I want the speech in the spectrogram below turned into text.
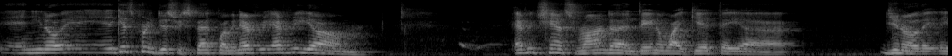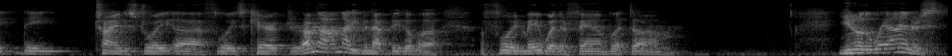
and you know it, gets pretty disrespectful. I mean, every every um, every chance Ronda and Dana White get, they uh, you know they they they try and destroy uh, Floyd's character. I'm not I'm not even that big of a, a Floyd Mayweather fan, but um, you know the way I understand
